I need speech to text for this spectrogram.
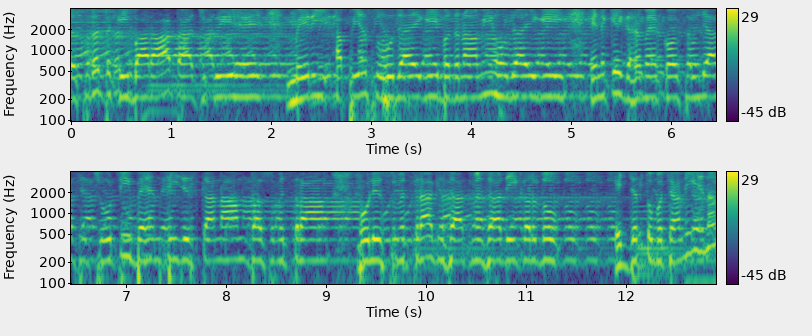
दशरथ की बारात आ चुकी है, मेरी अपयस हो जाएगी, बदनामी हो जाएगी। इनके घर में कौशल्या से छोटी बहन थी, जिसका नाम था सुमित्रा। बोले, सुमित्रा के साथ में शादी कर दो। इज़्ज़त तो बचानी है ना?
